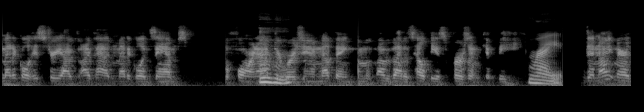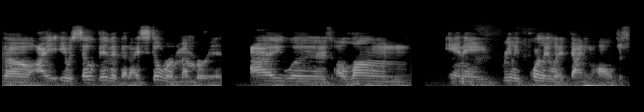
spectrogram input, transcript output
medical history. I've, I've had medical exams before and Mhm. afterwards. You know, nothing. I'm, I'm about as healthy as a person can be. Right. The nightmare, though, I it was so vivid that I still remember it. I was alone in a really poorly lit dining hall. Just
